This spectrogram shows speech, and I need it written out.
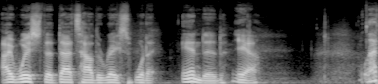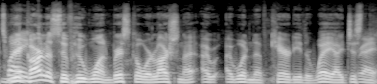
I wish that that's how the race would have ended. yeah. Well, that's why. Regardless of who won, Briscoe or Larson, I, I I wouldn't have cared either way. I just Right.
